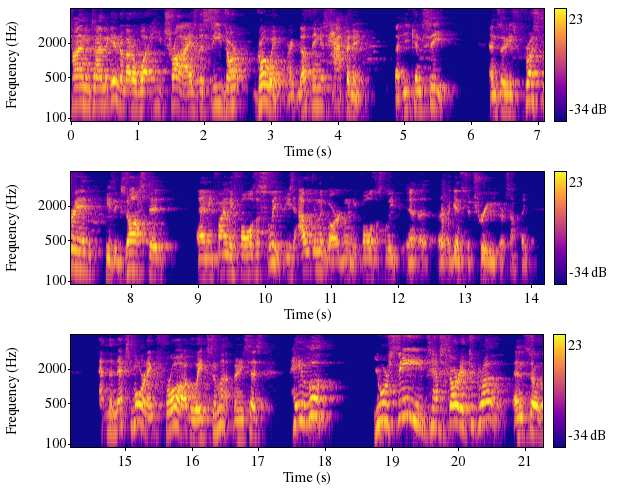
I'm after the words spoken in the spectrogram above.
time and time again, no matter what he tries, the seeds aren't growing, right? Nothing is happening that he can see. And so he's frustrated, he's exhausted, and he finally falls asleep. He's out in the garden and he falls asleep uh, uh, against a tree or something. And the next morning, Frog wakes him up and he says, Hey, look, your seeds have started to grow. And so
